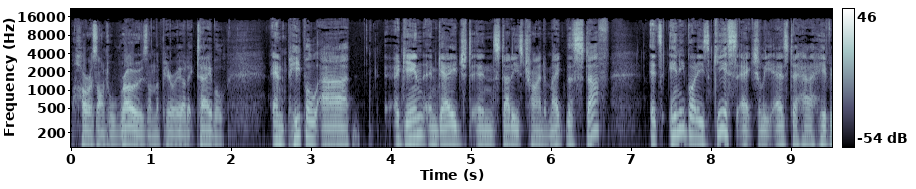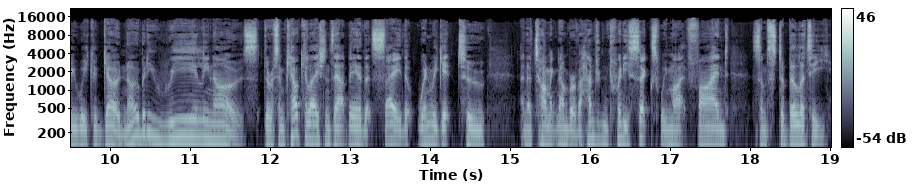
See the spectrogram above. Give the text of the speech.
horizontal rows on the periodic table. And people are, again, engaged in studies trying to make this stuff. It's anybody's guess, actually, as to how heavy we could go. Nobody really knows. There are some calculations out there that say that when we get to an atomic number of 126, we might find some stability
